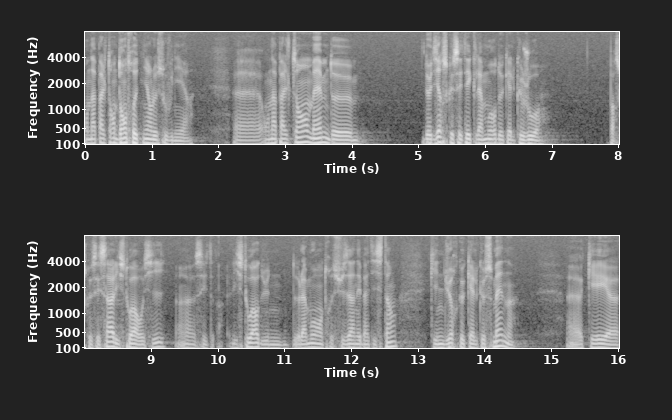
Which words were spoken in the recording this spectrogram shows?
on n'a pas le temps d'entretenir le souvenir. on n'a pas le temps même de, de dire ce que c'était que l'amour de quelques jours. Parce que c'est ça l'histoire aussi, c'est l'histoire de l'amour entre Suzanne et Baptistin, qui ne dure que quelques semaines, qui est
